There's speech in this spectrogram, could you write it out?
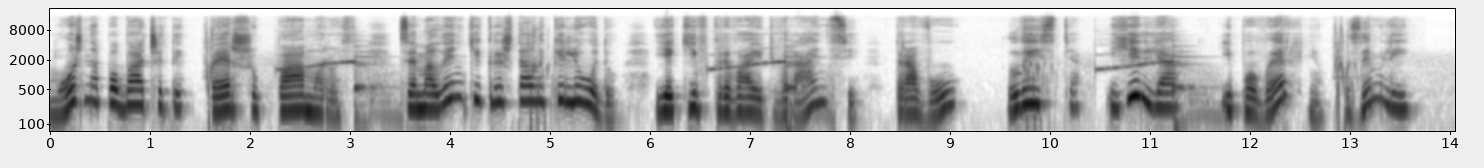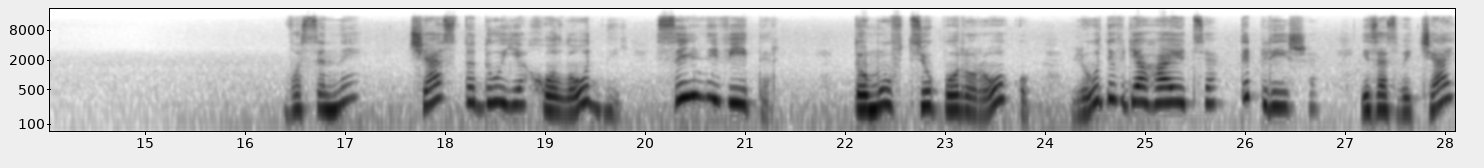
можна побачити першу паморозь. Це маленькі кришталики льоду, які вкривають вранці траву, листя, гілля і поверхню землі. Восени часто дує холодний, сильний вітер, тому в цю пору року люди вдягаються тепліше і зазвичай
